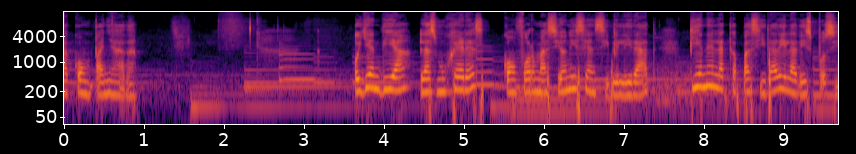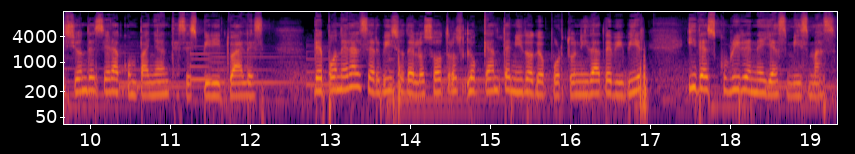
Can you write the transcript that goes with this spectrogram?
acompañada. Hoy en día, las mujeres con formación y sensibilidad tienen la capacidad y la disposición de ser acompañantes espirituales, de poner al servicio de los otros lo que han tenido de oportunidad de vivir y descubrir en ellas mismas.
